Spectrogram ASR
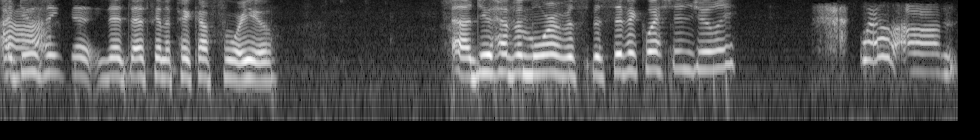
I do think that, that that's going to pick up for you. Uh, do you have a more of a specific question, Julie? Well, um,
